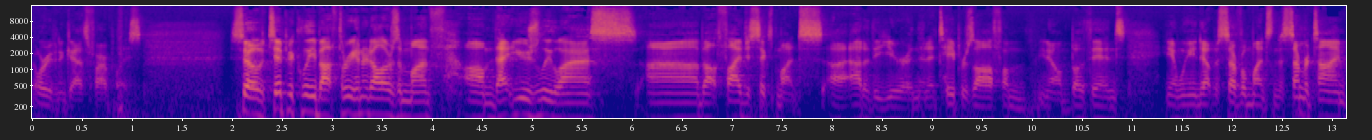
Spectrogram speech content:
or even a gas fireplace. So typically about $300 a month. Um, that usually lasts uh, about five to six months uh, out of the year, and then it tapers off on you know both ends, and we end up with several months in the summertime,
